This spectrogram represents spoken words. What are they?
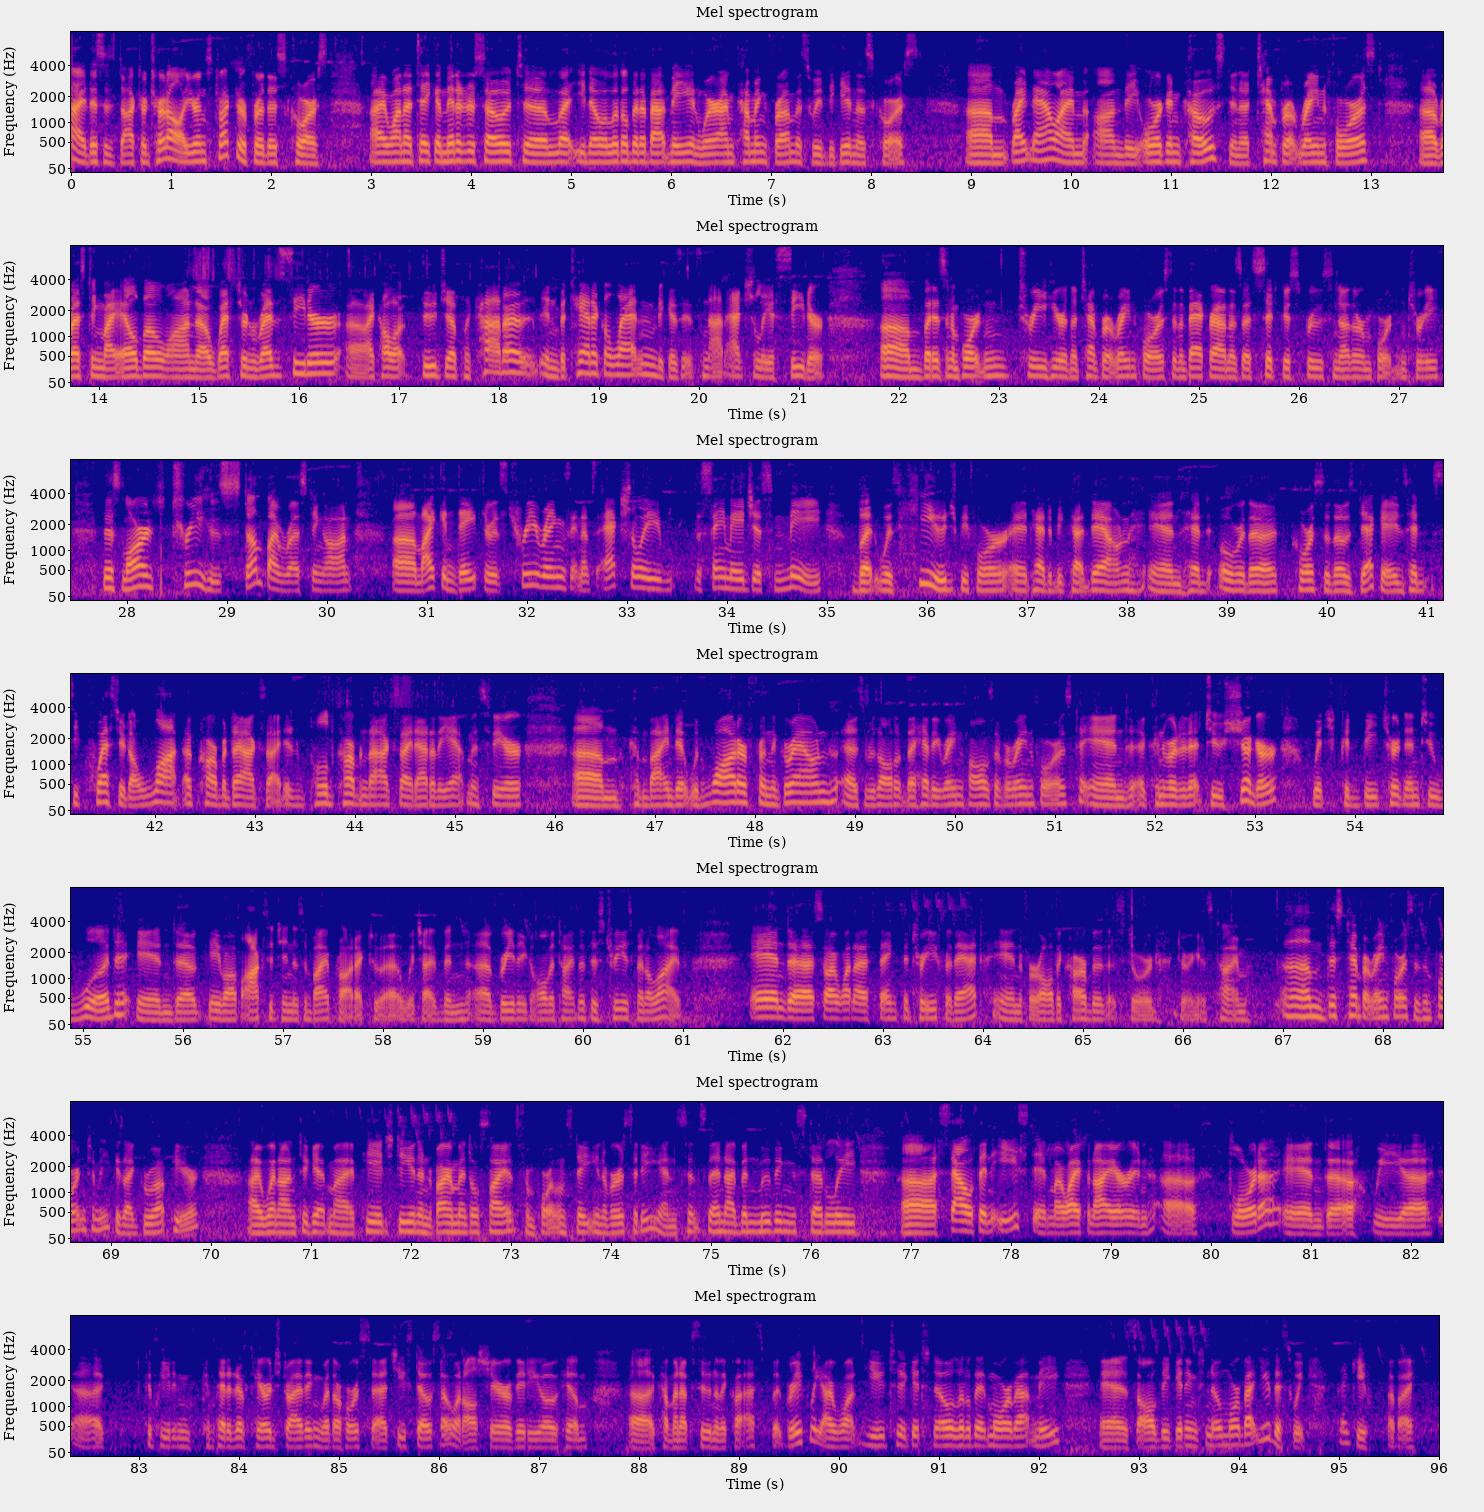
Hi, this is Dr. Turtle, your instructor for this course. I want to take a minute or so to let you know a little bit about me and where I'm coming from as we begin this course. Um, right now I'm on the Oregon coast in a temperate rainforest, uh, resting my elbow on a western red cedar. Uh, I call it Thuja plicata in botanical Latin because it's not actually a cedar. Um, but it's an important tree here in the temperate rainforest. In the background is a Sitka spruce, another important tree. This large tree whose stump I'm resting on um, I can date through its tree rings and it's actually the same age as me but was huge before it had to be cut down and had over the course of those decades had sequestered a lot of carbon dioxide. It had pulled carbon dioxide out of the atmosphere, um, combined it with water from the ground as a result of the heavy rainfalls of a rainforest and uh, converted it to sugar which could be turned into wood and uh, gave off oxygen as a byproduct uh, which I've been uh, breathing all the time that this tree has been alive. And uh, so I want to thank the tree for that and for all the carbon that it stored during its time. Um, this temperate rainforest is important to me because I grew up here. I went on to get my PhD in environmental science from Portland State University and since then I've been moving steadily uh, south and east and my wife and I are in uh, Florida and uh, we uh, uh, compete in competitive carriage driving with our horse uh, Chistoso and I'll share a video of him uh, coming up soon in the class. But briefly I want you to get to know a little bit more about me as I'll be getting to know more about you this week. Thank you. Bye-bye.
